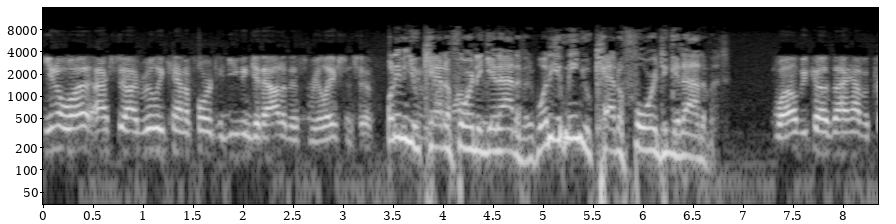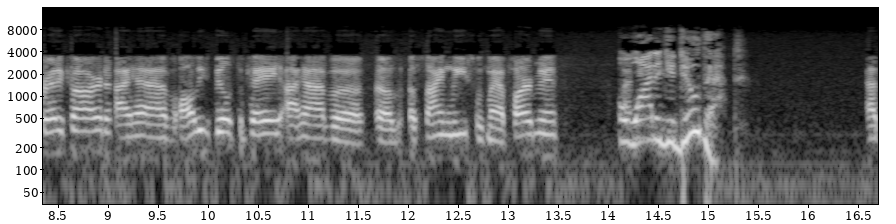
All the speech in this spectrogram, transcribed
you know what, actually, I really can't afford to even get out of this relationship. What do you mean you can't afford to get out of it? What do you mean you can't afford to get out of it? Well, because I have a credit card, I have all these bills to pay, I have a, a, a signed lease with my apartment. Well, why did you do that? I,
